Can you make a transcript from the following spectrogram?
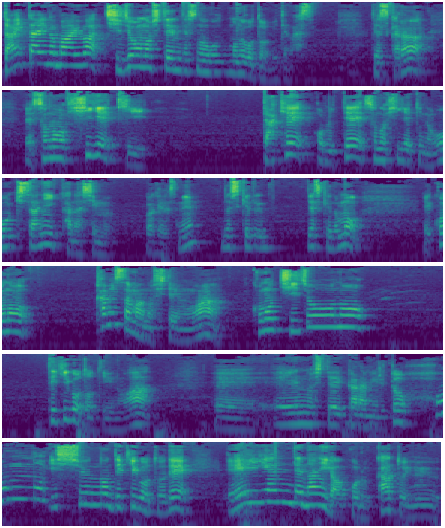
大体の場合は地上の視点でその物事を見てます。ですからその悲劇だけを見てその悲劇の大きさに悲しむわけですね。ですけどですけどもこの神様の視点はこの地上の出来事っていうのは、えー永遠の視点から見るとほんの一瞬の出来事で永遠で何が起こるかという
